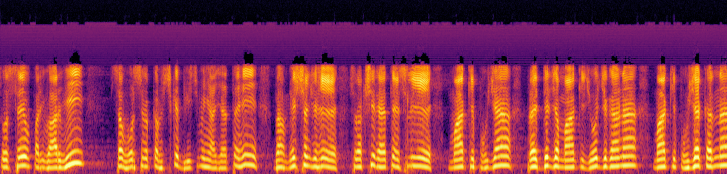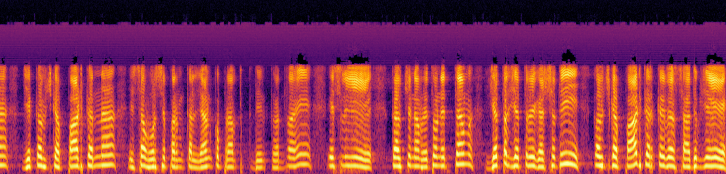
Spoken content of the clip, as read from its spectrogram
तो उससे परिवार भी सब वर्ष में कब्ज के बीच में ही आ जाते हैं। वह हमेशा जो है सुरक्षित रहते हैं, इसलिए माँ की पूजा प्रतिदिन जब माँ की जोत जगाना, माँ की पूजा करना, जो कब्ज का पाठ करना, ये सब वर्ष परम कल्याण को प्राप्त करता है। इसलिए कब्ज नमृतो नित्यम, जत्र जत्र गति कब्ज का पाठ करके वह साधुक जो है,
